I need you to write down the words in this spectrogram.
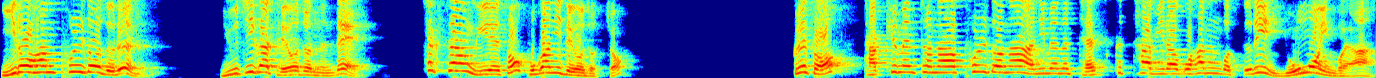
이러한 폴더들은 유지가 되어졌는데 책상 위에서 보관이 되어졌죠. 그래서 다큐멘터나 폴더나 아니면은 데스크탑이라고 하는 것들이 용어인 거야.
